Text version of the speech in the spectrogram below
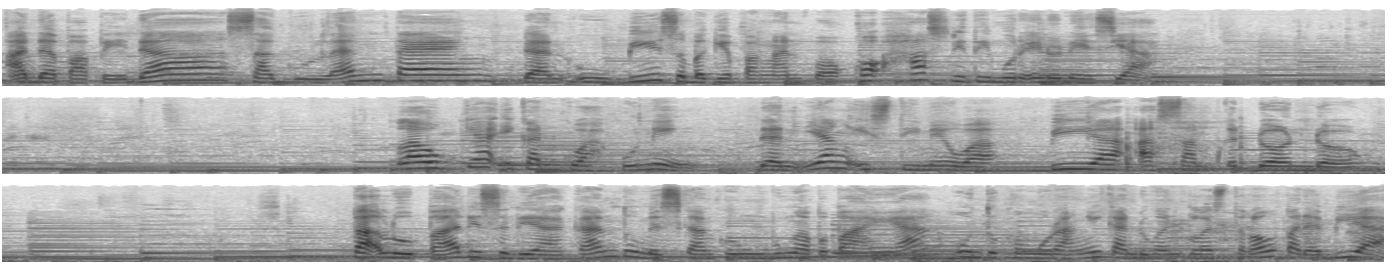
Ada papeda, sagu lenteng, dan ubi sebagai pangan pokok khas di timur Indonesia. Lauknya ikan kuah kuning dan yang istimewa bia asam kedondong. Tak lupa disediakan tumis kangkung bunga pepaya untuk mengurangi kandungan kolesterol pada bia.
